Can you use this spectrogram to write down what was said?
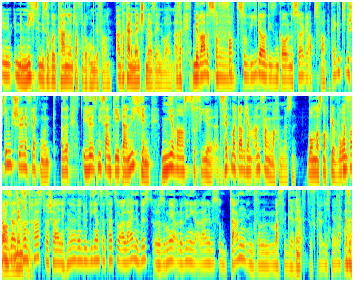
in, in dem Nichts in dieser Vulkanlandschaft oder rumgefahren. Einfach keine Menschen mehr sehen wollen. Also mir war das sofort zuwider, diesen Golden Circle abzufahren. Da gibt es bestimmt schöne Flecken und also ich will jetzt nicht sagen, geht da nicht hin. Mir war es zu viel. Das hätte man, glaube ich, am Anfang machen müssen, wo man es noch Ja, gewohnt vor allem so war. als Menschen. Kontrast wahrscheinlich, ne? Wenn du die ganze Zeit so alleine bist oder so mehr oder weniger alleine bist und dann in so eine Masse gerätst, das kann ich mir noch mal. Also,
